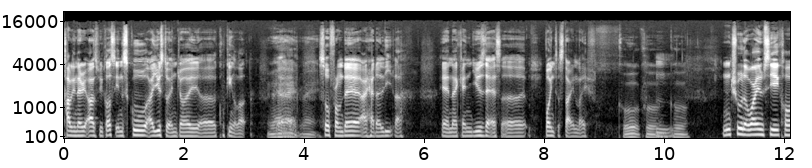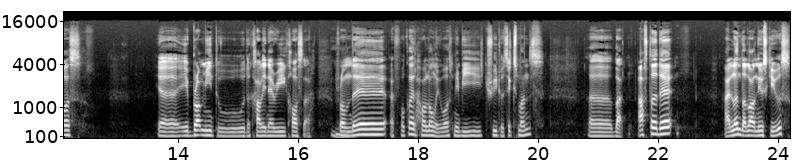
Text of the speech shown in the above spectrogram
culinary arts because in school I used to enjoy uh, cooking a lot. Right, Yeah. right. So from there, I had a lead lah, and I can use that as a point to start in life. Cool, cool, Mm. cool. And through the YMCA course, yeah, it brought me to the culinary course lah. Mm. From there, I forgot how long it was, maybe three to six months. Uh, but after that, I learned a lot of new skills,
